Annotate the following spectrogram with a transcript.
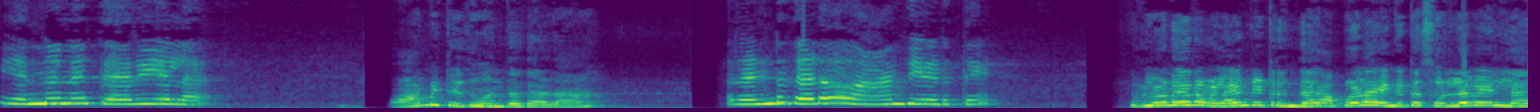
என்னன்னே தெரியல. வாமிட் எதுவும் வந்ததாடா? ரெண்டு தடவை வாந்தி எடுத்தேன். இவ்வளோ நேரம் விளையாண்டுட்டு இருந்த அப்போலாம் என்கிட்ட சொல்லவே இல்லை.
